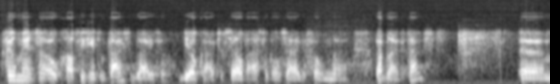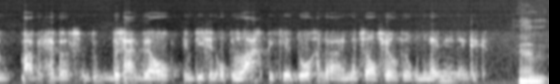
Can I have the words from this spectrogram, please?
Veel mensen ook geadviseerd om thuis te blijven. Die ook uit zichzelf eigenlijk al zeiden van eh wij blijven thuis. Ehm, maar we, hebben, we zijn wel in die zin op een laag pitje door gaan draaien. Net zoals heel veel ondernemingen denk ik. En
